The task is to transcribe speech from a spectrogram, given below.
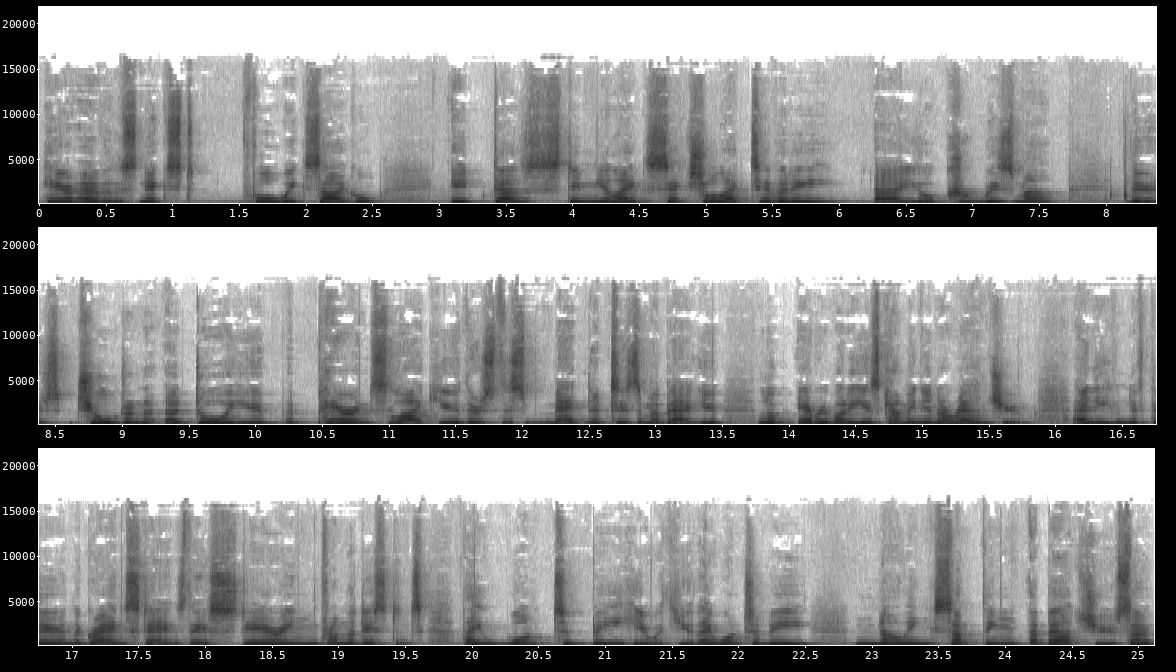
here over this next four week cycle. It does stimulate sexual activity, uh, your charisma There's children adore you, parents like you, there's this magnetism about you. Look, everybody is coming in around you. And even if they're in the grandstands, they're staring from the distance. They want to be here with you, they want to be knowing something about you. So,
